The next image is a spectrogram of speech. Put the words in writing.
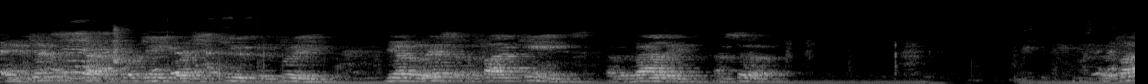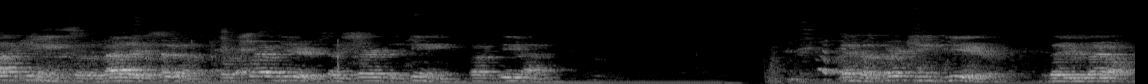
In Genesis chapter 14, verses 2 through 3, you have a list of the five kings of the valley of Ziddah. The five kings of the valley of Ziddah, for 12 years they served the king of Elam. In the thirteenth year, they rebelled.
